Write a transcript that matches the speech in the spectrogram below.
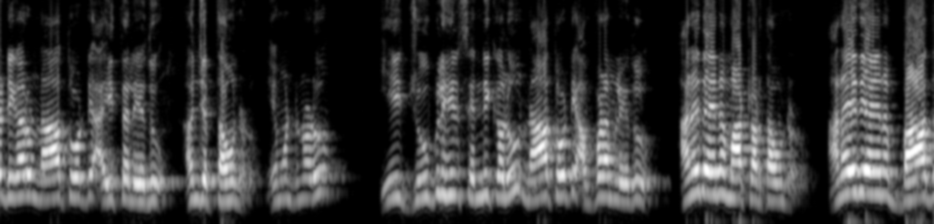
రెడ్డి గారు నాతోటి అయితలేదు అని చెప్తా ఉన్నాడు. ఏమంటున్నాడు? ఈ జూబ్లీ హిల్స్ ఎన్నికలు నాతోటి అవ్వడం లేదు అనేది ఆయన మాట్లాడుతూ ఉన్నాడు. అనేది ఆయన బాధ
